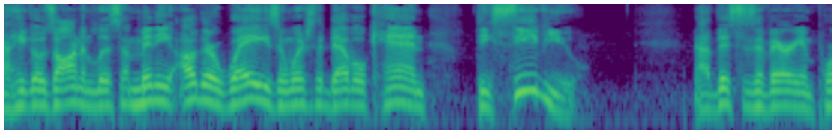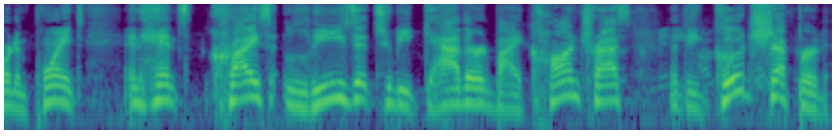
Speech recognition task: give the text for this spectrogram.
Now he goes on and lists many other ways in which the devil can deceive you. Now, this is a very important point, and hence Christ leaves it to be gathered by contrast that the good shepherd,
